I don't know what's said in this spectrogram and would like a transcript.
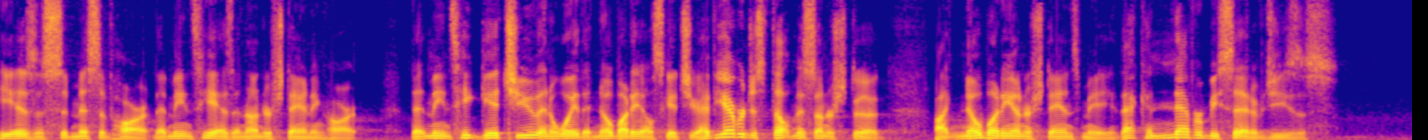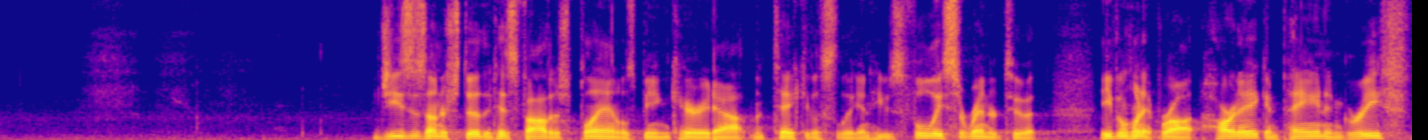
He is a submissive heart. That means he has an understanding heart. That means he gets you in a way that nobody else gets you. Have you ever just felt misunderstood? Like nobody understands me? That can never be said of Jesus. Jesus understood that his Father's plan was being carried out meticulously, and he was fully surrendered to it even when it brought heartache and pain and grief.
